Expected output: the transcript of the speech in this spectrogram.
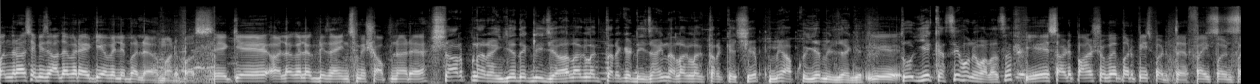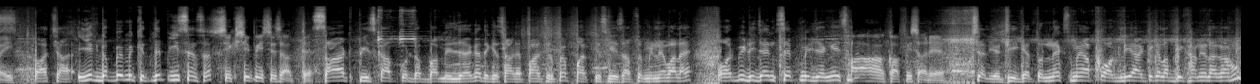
पंद्रह से भी ज़्यादा वैरायटी अवेलेबल है हमारे पास। एक ये अलग अलग डिज़ाइन में शार्पनर है। शार्पनर है ये देख लीजिए अलग अलग तरह के डिज़ाइन अलग अलग तरह के शेप में आपको ये मिल जाएँगे। ये- तो ये कैसे होने वाला सर ये साढ़े पाँच रुपए पर पीस पड़ता है फाइव पॉइंट फाइव अच्छा एक डब्बे में कितने पीस हैं सर सिक्सटी पीसेस आते हैं। साठ पीस का आपको डब्बा मिल जाएगा देखिए साढ़े पाँच रुपए पर पीस के हिसाब से मिलने वाला है। और भी डिज़ाइन शेप मिल जाएँगे हाँ हाँ काफ़ी सारे हैं। चलिए ठीक है तो नेक्स्ट मैं आपको अगली आर्टिकल अब दिखाने लगा हूँ।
